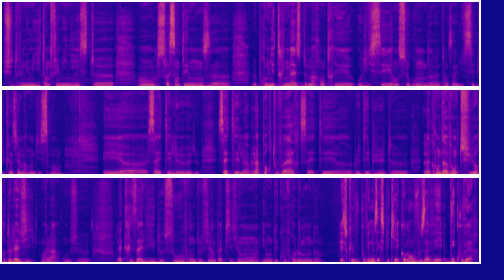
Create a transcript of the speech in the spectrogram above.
je suis devenue militante féministe en 71, le premier trimestre de ma rentrée au lycée, en seconde, dans un lycée du 15e arrondissement. Et ça a été, le, ça a été la, porte ouverte, ça a été le début de la grande aventure de la vie, voilà, où la chrysalide s'ouvre, on devient un papillon et on découvre le monde. Est-ce que vous pouvez nous expliquer comment vous avez découvert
